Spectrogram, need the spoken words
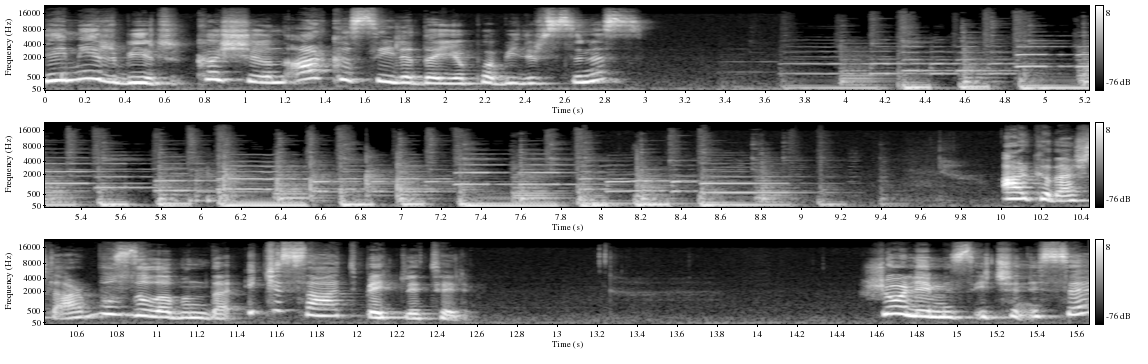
demir bir kaşığın arkasıyla da yapabilirsiniz. Arkadaşlar buzdolabında 2 saat bekletelim. Jölemiz için ise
